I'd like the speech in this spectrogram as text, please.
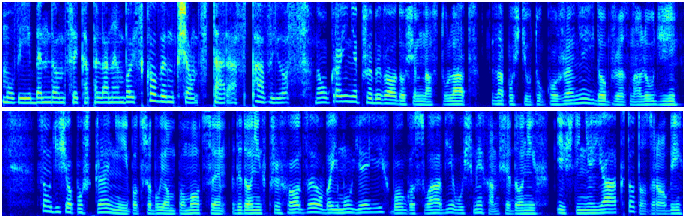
mówi będący kapelanem wojskowym ksiądz Taras Pawlius. Na Ukrainie przebywa od 18 lat. Zapuścił tu korzenie i dobrze zna ludzi. Są dziś opuszczeni i potrzebują pomocy. Gdy do nich przychodzę, obejmuję ich, błogosławię, uśmiecham się do nich. Jeśli nie ja, kto to zrobi?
